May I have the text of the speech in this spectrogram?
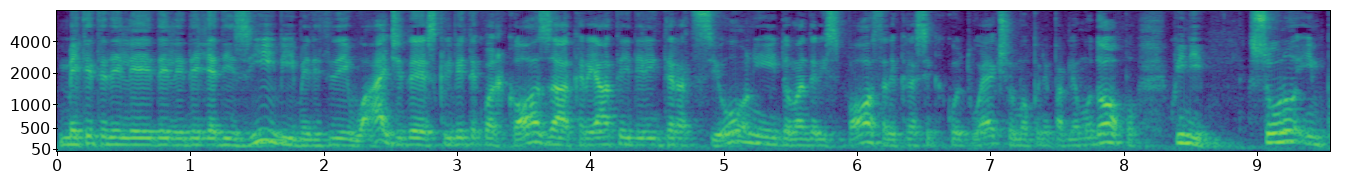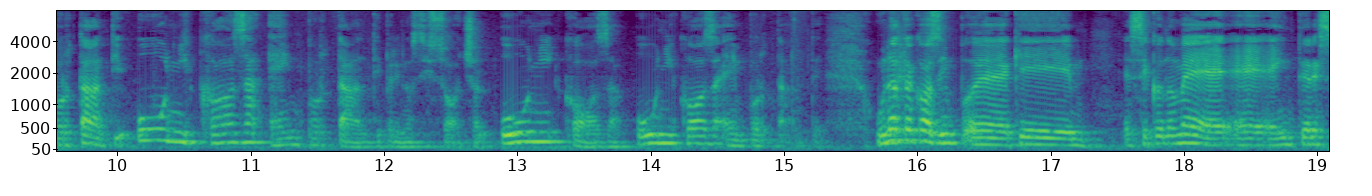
mettete delle, delle, degli adesivi, mettete dei widget, scrivete qualcosa, create delle interazioni, domande e risposte, le classiche call to action, ma poi ne parliamo dopo. Quindi sono importanti, ogni cosa è importante per i nostri social, ogni cosa, ogni cosa è importante. Un'altra cosa eh, che secondo me è, è, interessante,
